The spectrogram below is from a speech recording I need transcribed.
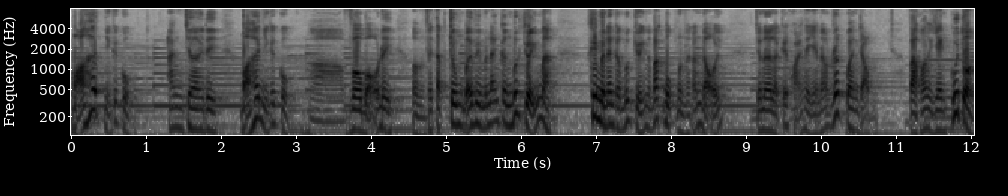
bỏ hết những cái cuộc ăn chơi đi bỏ hết những cái cuộc uh, vô bổ đi mà mình phải tập trung. Bởi vì mình đang cần bước chuyển mà. Khi mình đang cần bước chuyển là bắt buộc mình phải đánh đổi. Cho nên là cái khoảng thời gian đó rất quan trọng. Và khoảng thời gian cuối tuần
